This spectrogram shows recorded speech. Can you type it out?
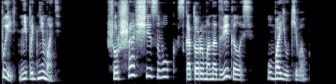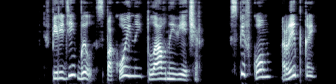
пыль не поднимать. Шуршащий звук, с которым она двигалась, убаюкивал. Впереди был спокойный, плавный вечер. С пивком, рыбкой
